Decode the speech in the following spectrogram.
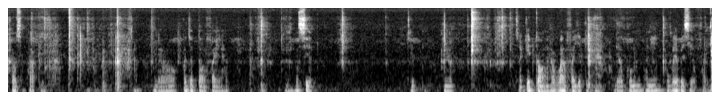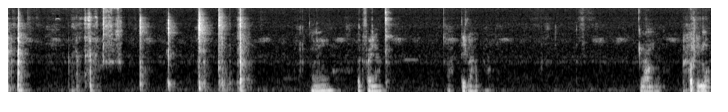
เข้าสภาพดูครับ แล้วก็จะต่อไฟนะครับก็เสียบเสียบนะครับสังเกตกล่องนะครับว่าไฟจะติดนะเดี๋ยวผมอันนี้ผมก็จะไปเสียบไฟอันนี้เปิดไฟนะครับติดแล้วครับลองกดรีโมท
